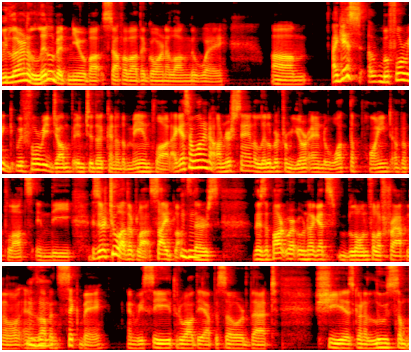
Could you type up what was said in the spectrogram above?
we learn a little bit new about stuff about the Gorn along the way. Um, I guess uh, before we before we jump into the kind of the main plot, I guess I wanted to understand a little bit from your end what the point of the plots in the because there are two other plots, side plots. Mhm. There's there's a part where Una gets blown full of shrapnel and ends up Mhm. in sick bay, and we see throughout the episode that she is going to lose some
